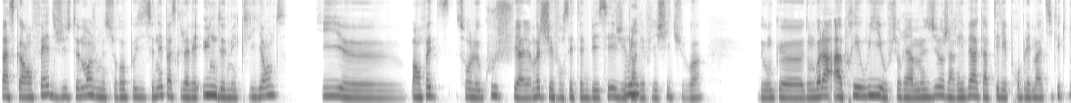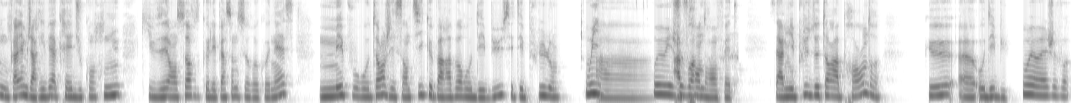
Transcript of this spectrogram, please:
parce qu'en fait justement je me suis repositionnée parce que j'avais une de mes clientes qui, euh, bah, en fait sur le coup je suis, en fait j'ai foncé tête baissée, j'ai pas réfléchi, tu vois. Donc, euh, donc voilà, après, oui, au fur et à mesure, j'arrivais à capter les problématiques et tout. Donc, quand même, j'arrivais à créer du contenu qui faisait en sorte que les personnes se reconnaissent. Mais pour autant, j'ai senti que par rapport au début, c'était plus long oui. à, oui, oui, je prendre, en fait. Ça a mis plus de temps à prendre que euh, au début. Oui, ouais, je vois.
